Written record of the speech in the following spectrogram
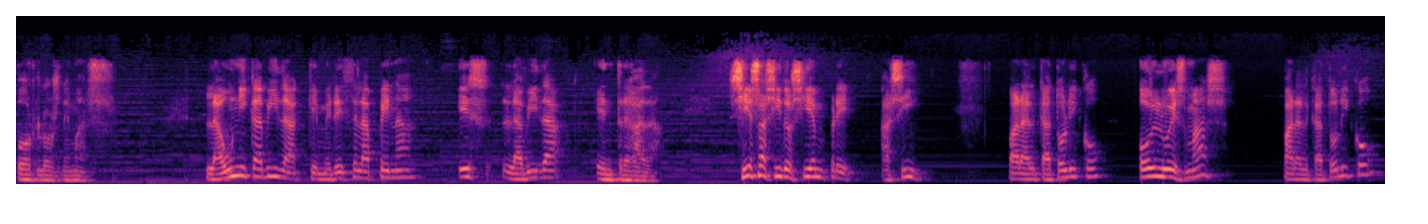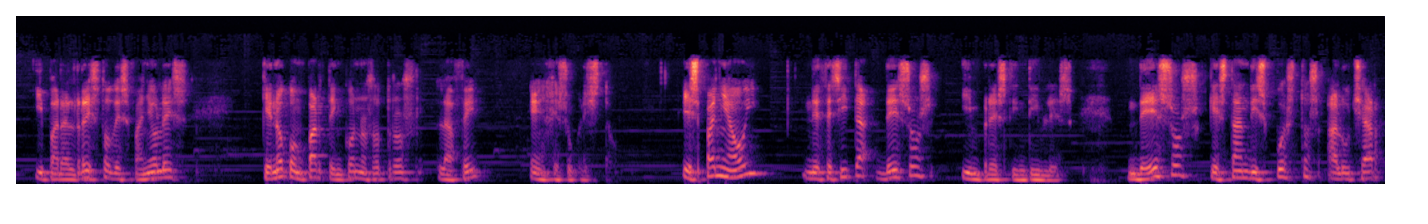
por los demás. La única vida que merece la pena es la vida entregada. Si eso ha sido siempre así para el católico, hoy lo es más para el católico y para el resto de españoles que no comparten con nosotros la fe en Jesucristo. España hoy necesita de esos imprescindibles, de esos que están dispuestos a luchar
